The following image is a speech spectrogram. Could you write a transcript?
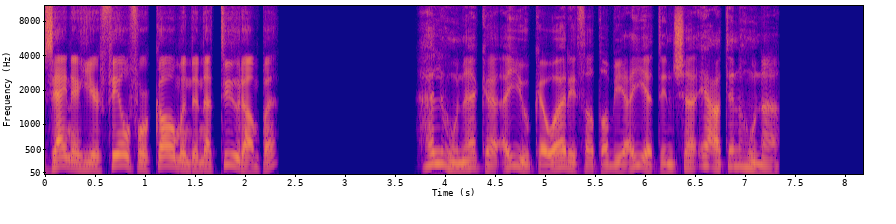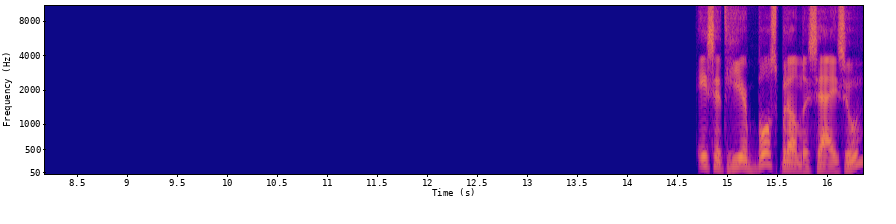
Zijn er hier veel voorkomende natuurrampen? هل هناك أي كوارث طبيعية شائعة هنا؟ Is het hier bosbrandenseizoen?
